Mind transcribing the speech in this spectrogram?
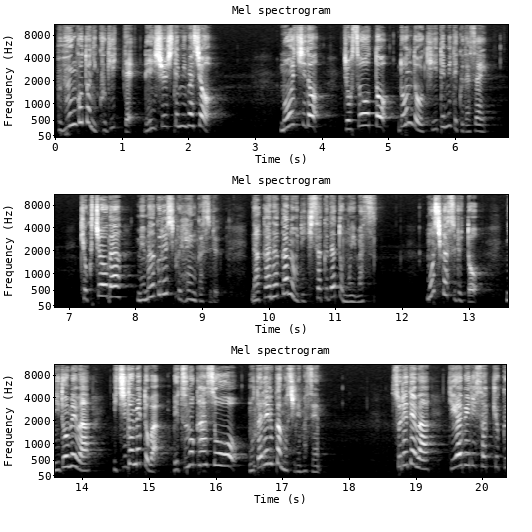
部分ごとに区切って練習してみましょう。もう一度女装とロンドを聞いてみてください。曲調が目まぐるしく変化するなかなかの力作だと思います。もしかすると2度目は一度目とは別の感想を持たれるかもしれませんそれではディアベリ作曲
